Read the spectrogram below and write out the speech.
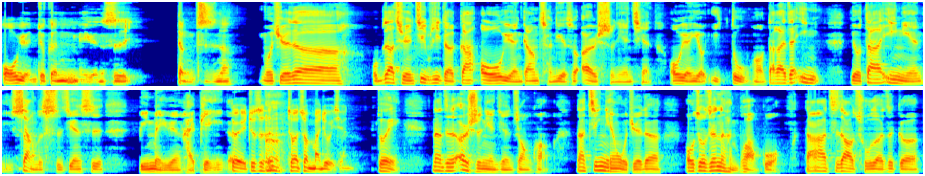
欧元就跟美元是等值呢？我觉得我不知道其实记不记得刚欧元刚成立的时候，二十年前欧元有一度哈，大概在一有大概一年以上的时间是比美元还便宜的。对，就是很算算蛮久以前。对，那这是二十年前的状况。那今年我觉得欧洲真的很不好过。大家知道，除了这个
